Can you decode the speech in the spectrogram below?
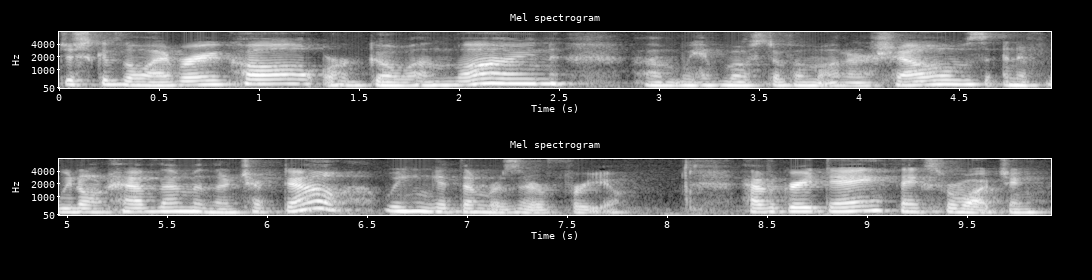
just give the library a call or go online. Um, we have most of them on our shelves, and if we don't have them and they're checked out, we can get them reserved for you. Have a great day. Thanks for watching.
